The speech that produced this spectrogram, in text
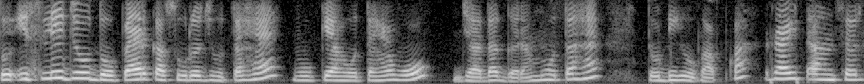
तो इसलिए जो दोपहर का सूरज होता है, वो क्या होता है? वो ज़्यादा गर्म होता है तो डी होगा आपका राइट आंसर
